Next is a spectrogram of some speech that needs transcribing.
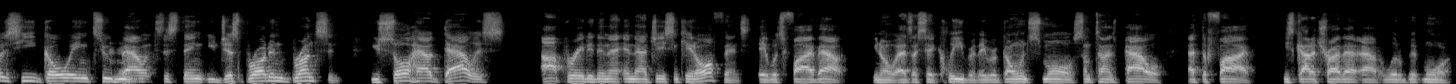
is he going to mm-hmm. balance this thing? You just brought in Brunson. You saw how Dallas operated in that in that Jason Kidd offense. It was five out. You know, as I said, Kleber, they were going small. Sometimes Powell at the five. He's got to try that out a little bit more.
